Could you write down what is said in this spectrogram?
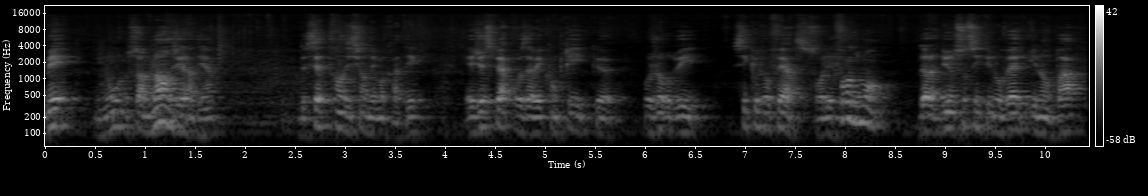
Mais nous, nous sommes l'ange gardien de cette transition démocratique et j'espère que vous avez compris qu'aujourd'hui, ce qu'il faut faire, sont les fondements d'une société nouvelle et non pas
